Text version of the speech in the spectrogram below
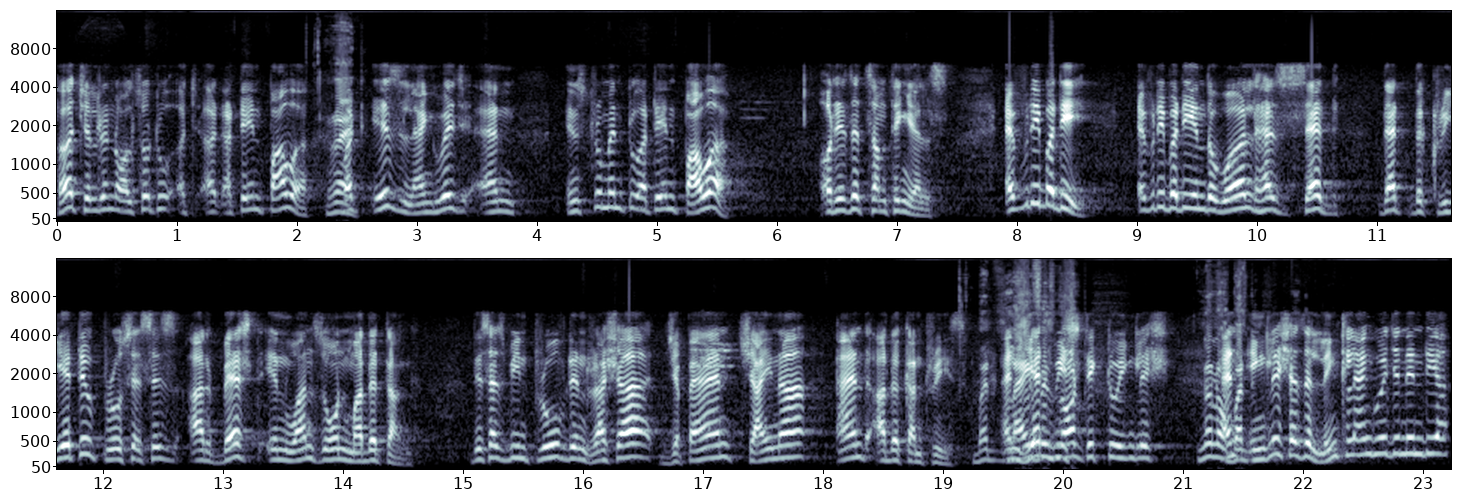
her children also to at- at- attain power. Right. But is language an instrument to attain power or is it something else? Everybody, everybody in the world has said that the creative processes are best in one's own mother tongue. This has been proved in Russia, Japan, China, and other countries. But and yet we not- stick to English. No, no, and but- English as a link language in India,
